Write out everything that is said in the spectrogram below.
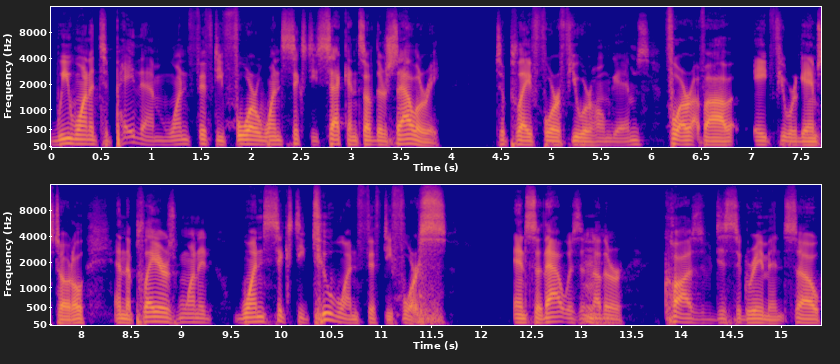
we wanted to pay them 154, 160 seconds of their salary to play four fewer home games, four uh, eight fewer games total, and the players wanted 162 154s, and so that was mm-hmm. another. Cause of disagreement. So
